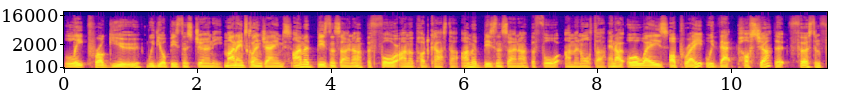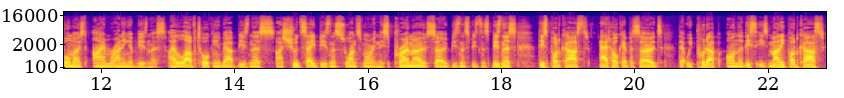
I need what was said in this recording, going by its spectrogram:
leapfrog you with your business journey. My name's Glen James. I'm a business owner before I'm a podcaster. I'm a business owner before I'm an author. And I always operate with that posture that first and foremost, I'm running a business. I love talking about business. I should say business once more in this promo. So, business, business, business. This podcast, ad hoc episodes that we put up on the This Is Money podcast,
